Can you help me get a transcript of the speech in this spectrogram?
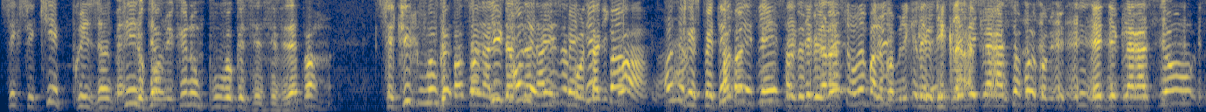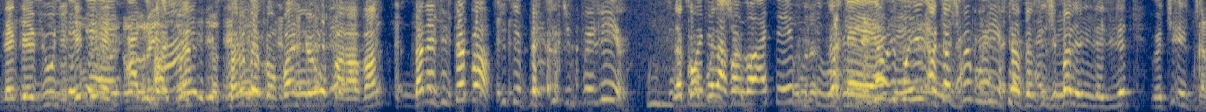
c'est ce qui est présenté Mais le dans... nous prouve que ça ne se faisait pas? C'est que, De façon ça dit analyse- qu'on ne contradictoire. pas, on ne respectait Parce pas que les si textes. Les faisait- déclarations, même pas le communiqué, les Les déclarations. déclarations, pas le communiqué. Les déclarations, l'interview du DTN, ça nous fait comprendre qu'auparavant, ça n'existait pas. S'il te plaît, si tu peux lire la composition. Asseyez-vous s'il vous plaît. non, il faut asseyez-vous. lire. Attends, je vais vous lire ça parce que je n'ai pas les, lunettes. Mais tu- Quand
